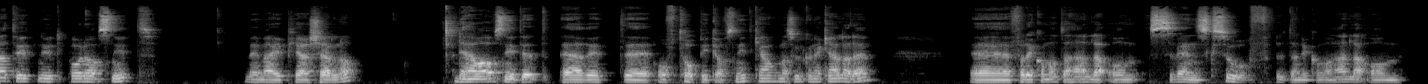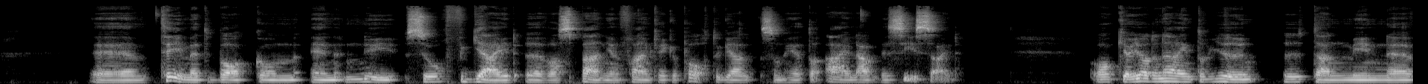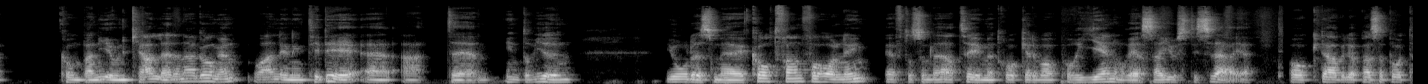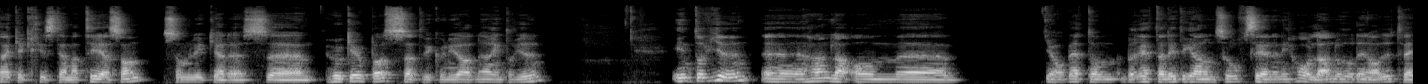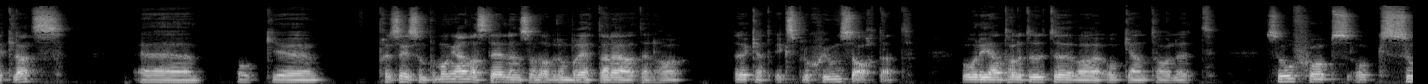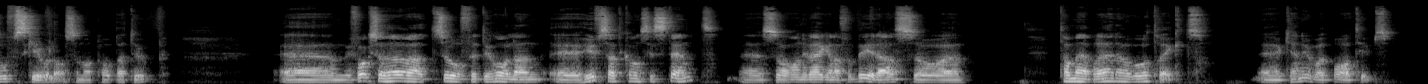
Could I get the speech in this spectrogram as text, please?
välkomna till ett nytt poddavsnitt med mig Pierre Källner. Det här avsnittet är ett eh, off topic avsnitt kanske man skulle kunna kalla det. Eh, för det kommer inte att handla om svensk surf utan det kommer att handla om eh, teamet bakom en ny surfguide över Spanien, Frankrike och Portugal som heter I Love the Seaside. Och jag gör den här intervjun utan min eh, kompanjon Kalle den här gången och anledningen till det är att eh, intervjun gjordes med kort framförhållning eftersom det här teamet råkade vara på genomresa just i Sverige. Och där vill jag passa på att tacka Christian Mattiasson som lyckades eh, hooka upp oss så att vi kunde göra den här intervjun. Intervjun eh, handlar om eh, jag har bett dem berätta lite grann om surfscenen i Holland och hur den har utvecklats. Eh, och eh, precis som på många andra ställen så har de berättat där att den har ökat explosionsartat. Både i antalet utövare och antalet surfshops och surfskolor som har poppat upp. Eh, vi får också höra att surfet i Holland är hyfsat konsistent. Eh, så har ni vägarna förbi där så eh, ta med bräda och våtdräkt. Eh, kan ju vara ett bra tips.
